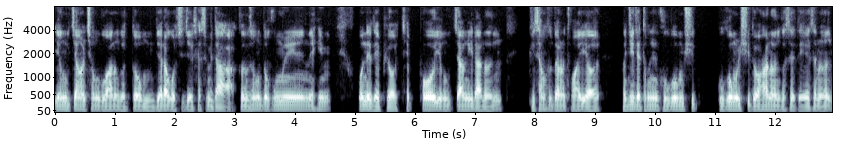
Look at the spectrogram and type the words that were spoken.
영장을 청구하는 것도 문제라고 지적했습니다. 권성동 국민의힘 원내대표 체포영장이라는 비상수단을 통하여 현직 대통령 구금 시, 구금을 시도하는 것에 대해서는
